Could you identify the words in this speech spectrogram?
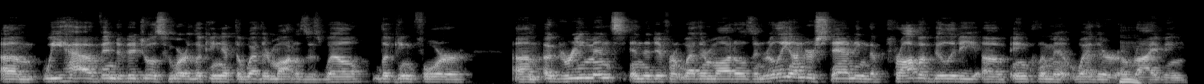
um, we have individuals who are looking at the weather models as well looking for um, agreements in the different weather models and really understanding the probability of inclement weather hmm. arriving.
